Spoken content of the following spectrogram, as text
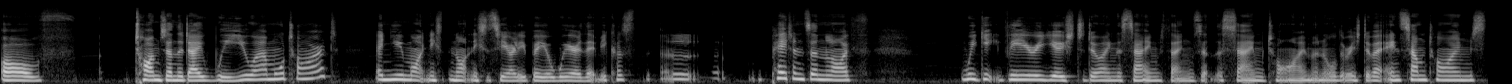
of times in the day where you are more tired, and you might ne- not necessarily be aware of that because uh, patterns in life we get very used to doing the same things at the same time and all the rest of it, and sometimes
